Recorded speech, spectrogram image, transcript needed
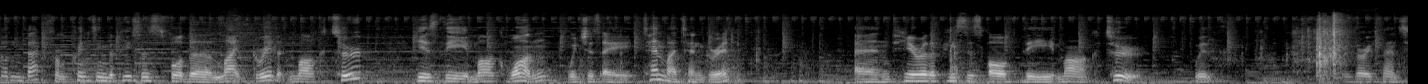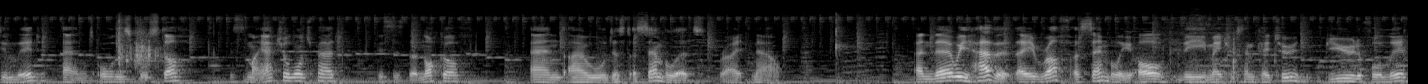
Gotten back from printing the pieces for the Light Grid Mark II. Here's the Mark 1, which is a 10x10 grid. And here are the pieces of the Mark II with a very fancy lid and all this cool stuff. This is my actual launch pad, this is the knockoff, and I will just assemble it right now. And there we have it, a rough assembly of the Matrix MK2, beautiful lid,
